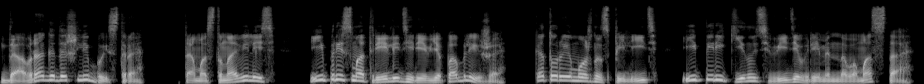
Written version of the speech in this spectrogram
До врага дошли быстро. Там остановились и присмотрели деревья поближе, которые можно спилить и перекинуть в виде временного моста.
